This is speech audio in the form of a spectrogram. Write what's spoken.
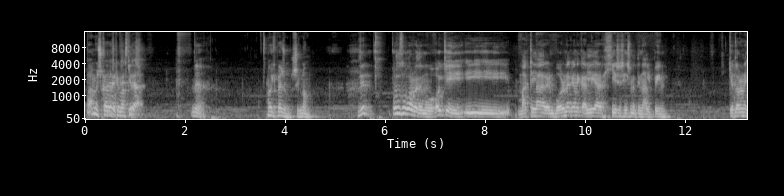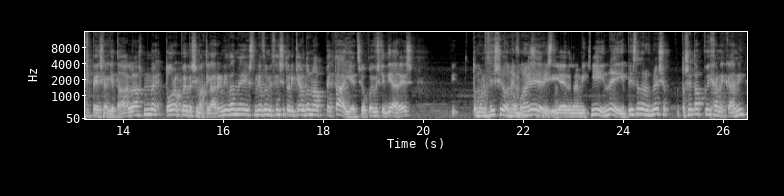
Πάμε στους κατασκευαστές. Ε, Κοίτα. Ναι. Όχι, πες μου, συγγνώμη. Δεν... Πώς θα το πω, ρε παιδί μου. Οκ, η McLaren μπορεί να κάνει καλή αρχή σε σχέση με την Alpine και τώρα να έχει πέσει αρκετά, αλλά ας πούμε τώρα που έπεσε η McLaren είδαμε στην 7η θέση το Ricciardo να πετάει έτσι, όπου έβρισκε DRS. Το μονοθέσιο, Τον το ευνόησε η μοτέρ, πίστα. η αεροδυναμική, ναι, η πίστα τον ευνοήσε, το setup που είχαν κάνει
